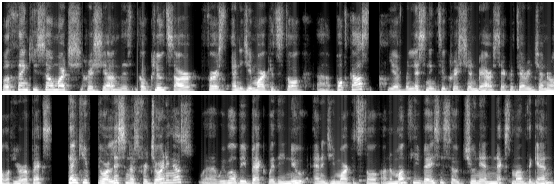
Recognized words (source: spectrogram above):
Well, thank you so much, Christian. This concludes our first Energy Markets Talk uh, podcast. You have been listening to Christian Baer, Secretary General of Europex. Thank you to our listeners for joining us. Uh, we will be back with a new Energy Markets Talk on a monthly basis, so tune in next month again.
